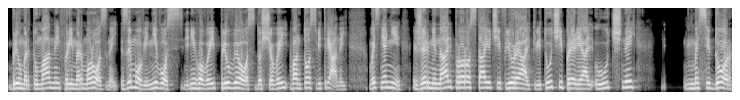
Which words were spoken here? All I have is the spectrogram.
Брюмер туманний, Фрімер морозний, зимові Нівос сніговий, Плювіос дощовий, Вантос вітряний, весняні Жерміналь проростаючий, Флюреаль квітучий, Преріаль лучний, Месідор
